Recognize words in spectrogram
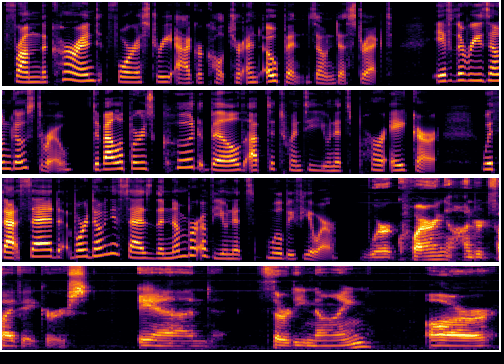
from the current Forestry, Agriculture, and Open Zone District. If the rezone goes through, developers could build up to 20 units per acre. With that said, Bordogna says the number of units will be fewer. We're acquiring 105 acres, and 39 are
